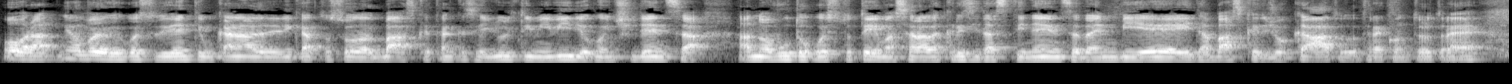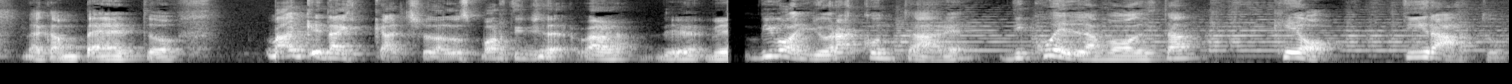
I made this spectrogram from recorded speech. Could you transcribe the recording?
Ora, io non voglio che questo diventi un canale dedicato solo al basket, anche se gli ultimi video coincidenza hanno avuto questo tema, sarà la crisi d'astinenza da NBA, da basket giocato, da 3 contro 3, da campetto, ma anche dal calcio, dallo sport in generale. Vi voglio raccontare di quella volta che ho tirato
